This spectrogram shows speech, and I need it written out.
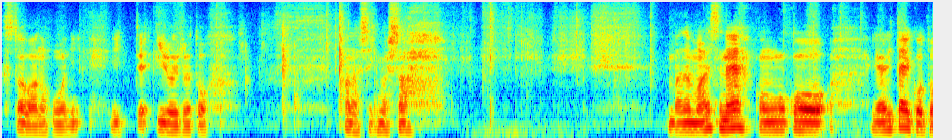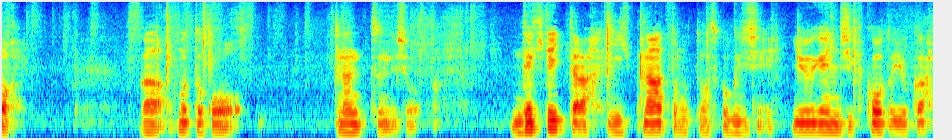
スタバの方に行って、いろいろと話してきました。まあでもあれですね、今後こう、やりたいことが、もっとこう、なんつうんでしょう。できていったらいいなと思ってます、僕自身。有言実行というか。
